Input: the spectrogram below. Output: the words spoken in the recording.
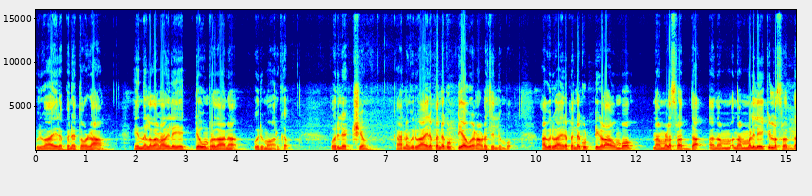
ഗുരുവായൂരപ്പനെ തൊഴാം എന്നുള്ളതാണ് അതിലെ ഏറ്റവും പ്രധാന ഒരു മാർഗം ഒരു ലക്ഷ്യം. കാരണം ഗുരുവായൂരപ്പന്റെ കുട്ടിയാവുകയാണ് അവിടെ ചെല്ലുമ്പോൾ. ആ ഗുരുവായൂരപ്പന്റെ കുട്ടികളാവുമ്പോൾ നമ്മളെ ശ്രദ്ധ നമ്മ നമ്മളിലേക്കുള്ള ശ്രദ്ധ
